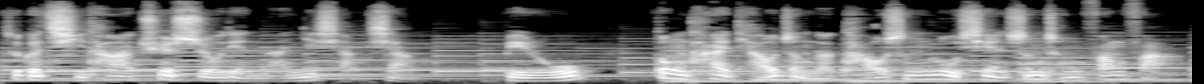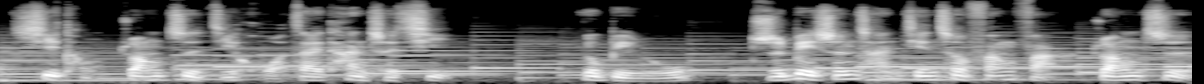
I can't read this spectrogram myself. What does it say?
这个其他确实有点难以想象，比如。动态调整的逃生路线生成方法、系统装置及火灾探测器，又比如植被生产监测方法、装置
